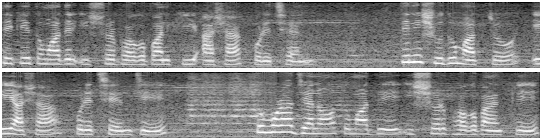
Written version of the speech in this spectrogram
থেকে তোমাদের ঈশ্বর ভগবান কি আশা করেছেন? তিনি শুধুমাত্র এই আশা করেছেন যে, তোমরা যেন তোমাদের ঈশ্বর ভগবানকে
